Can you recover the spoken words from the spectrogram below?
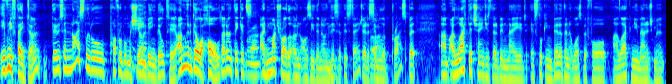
even if they don't, there is a nice little profitable machine Okay. being built here. I'm going to go a hold. I don't think it's. Right. I'd much rather own Aussie than own this at this stage at a similar price. But um, I like the changes that have been made. It's looking better than it was before. I like new management.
